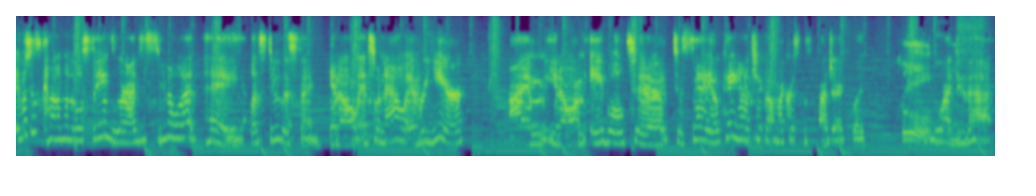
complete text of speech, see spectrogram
it was just kind of one of those things where I just, you know what, hey, let's do this thing, you know? And so now every year, I'm, you know, I'm able to to say, okay, yeah, check out my Christmas project. Like, cool. Do I do that?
